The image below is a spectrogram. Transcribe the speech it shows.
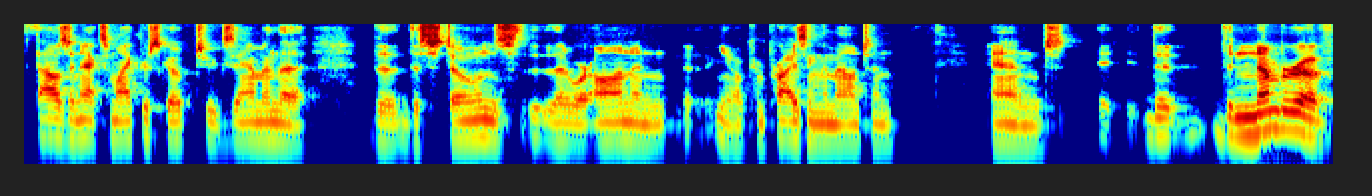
thousand X microscope, to examine the, the the stones that were on and you know comprising the mountain, and it, the the number of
